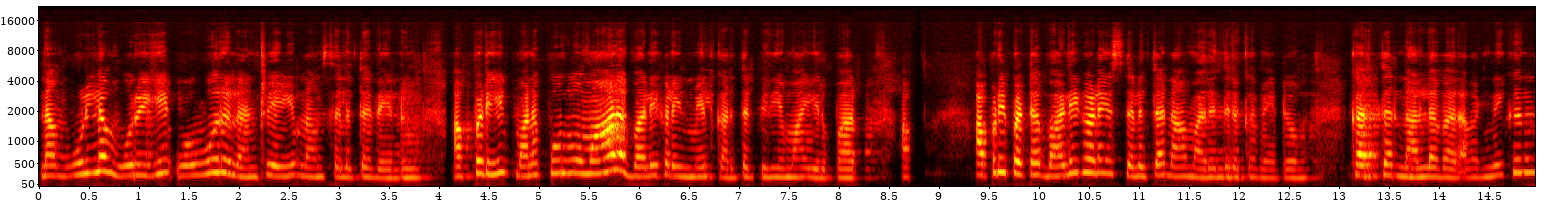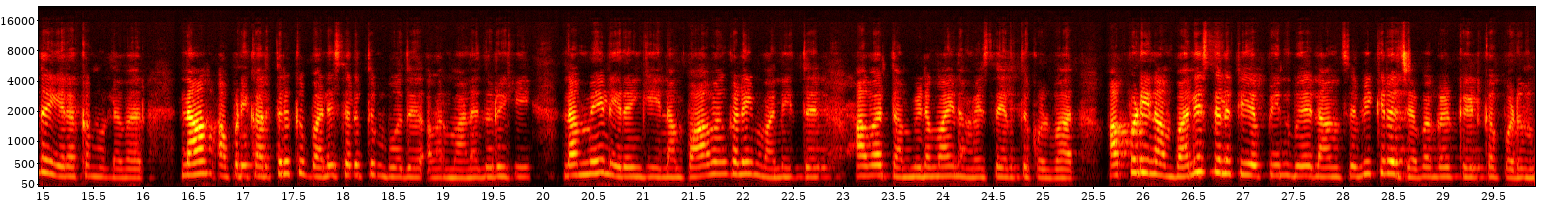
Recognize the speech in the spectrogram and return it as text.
நம் உள்ளம் உருகி ஒவ்வொரு நன்றியையும் நாம் செலுத்த வேண்டும். அப்படி மனப்பூர்வமான பலிகளின் மேல் கர்த்தர் பிரியமாய் இருப்பார். அப்படிப்பட்ட பலிகளை செலுத்த நாம் அறிந்திருக்க வேண்டும். கர்த்தர் நல்லவர் அவர் மிகுந்த இரக்கம் உள்ளவர். நாம் அப்படி கர்த்தருக்கு பலி செலுத்தும் போது அவர் மனதுருகி நம்மேல் இறங்கி நம் பாவங்களை மன்னித்து அவர் தம்மிடமாய் நம்மை சேர்த்து கொள்வார் அப்படி நாம் பலி செலுத்திய பின்பு நாம் செவிக்கிற ஜெபங்கள் கேட்கப்படும்.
